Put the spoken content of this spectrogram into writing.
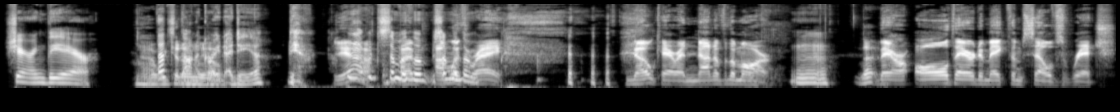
sharing the air. Yeah, we That's not a great hope. idea. Yeah. Yeah, but some of I'm, them- I'm some of with them- Ray. no, Karen, none of them are. Mm. That- They are all there to make themselves rich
